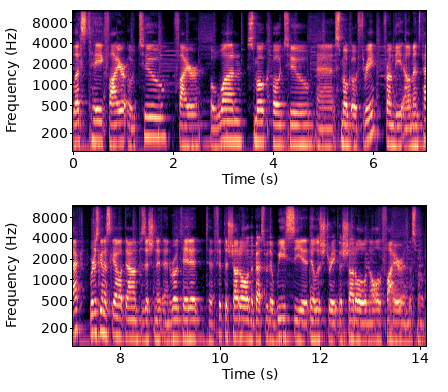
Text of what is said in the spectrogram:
Let's take fire 02, fire 01, smoke 02, and smoke 03 from the elements pack. We're just gonna scale it down, position it, and rotate it to fit the shuttle in the best way that we see it illustrate the shuttle and all the fire and the smoke.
